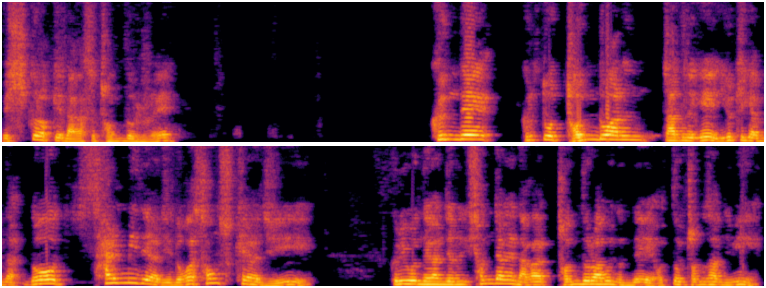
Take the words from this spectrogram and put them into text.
왜 시끄럽게 나가서 전도를 해? 근데, 그리고 또 전도하는 자들에게 이렇게 얘기합니다. 너 삶이 돼야지. 너가 성숙해야지. 그리고 내가 이제는 현장에 나가 전도를 하고 있는데 어떤 전도사님이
